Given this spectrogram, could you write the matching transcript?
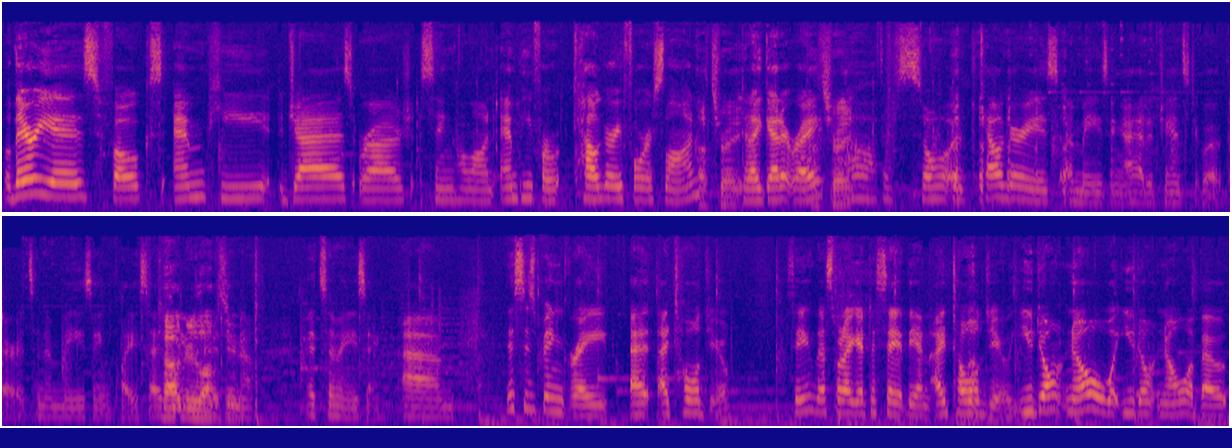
Well, there he is, folks. MP Jasraj Singh Hallan, MP for Calgary Forest Lawn. That's right. Did I get it right? That's right. Oh, there's so uh, Calgary is amazing. I had a chance to go out there. It's an amazing place. As Calgary you, loves you you. know, it's amazing. Um, this has been great. I, I told you. See, that's what I get to say at the end. I told you. You don't know what you don't know about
